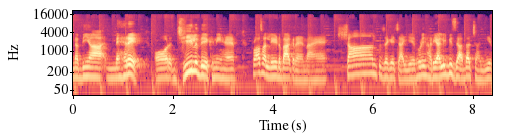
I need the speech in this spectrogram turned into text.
नदियाँ, नहरें और झील देखनी है, थोड़ा सा लेड बैक रहना है, शांत जगह चाहिए, थोड़ी हरियाली भी ज़्यादा चाहिए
